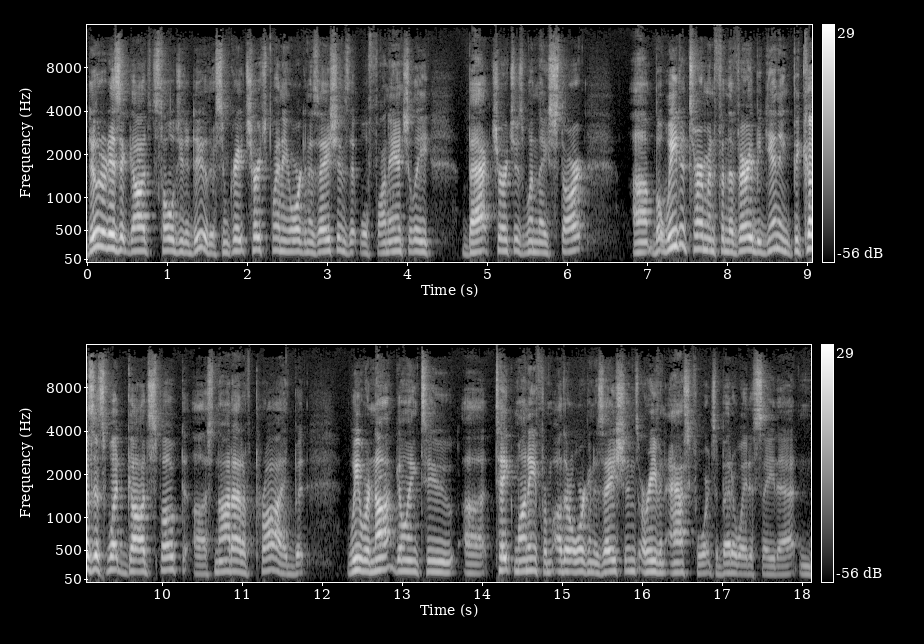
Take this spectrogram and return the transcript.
do what it is that God's told you to do. There's some great church planting organizations that will financially back churches when they start. Uh, but we determined from the very beginning, because it's what God spoke to us, not out of pride, but we were not going to uh, take money from other organizations or even ask for it. It's a better way to say that. And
